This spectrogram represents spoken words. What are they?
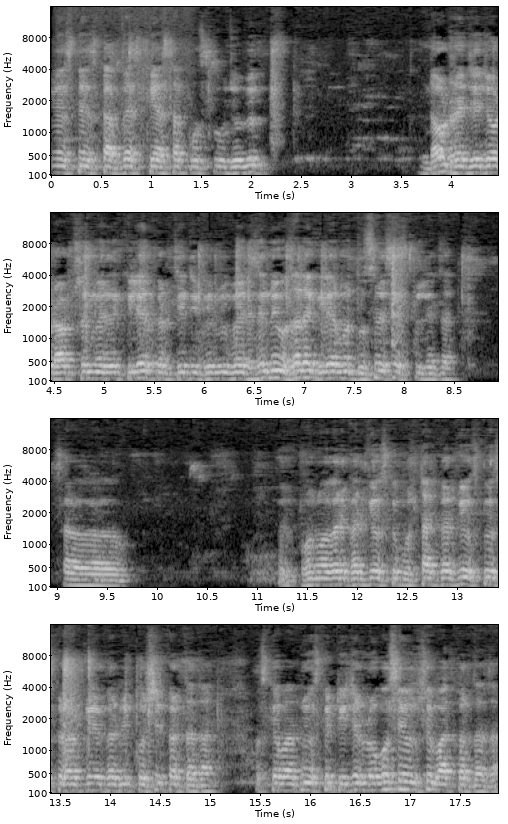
उसने इसका अभ्यास किया सब उसको जो भी डाउट रहते जो डाउट से मेरे क्लियर करती थी फिर भी मेरे से नहीं होता था क्लियर मैं दूसरे से इसको लेता फ़ोन वगैरह करके, उसके पूछताछ करके, उसके, उसका डाउट क्लियर करने की कोशिश करता था। उसके बाद में उसके टीचर लोगों से उससे बात करता था।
